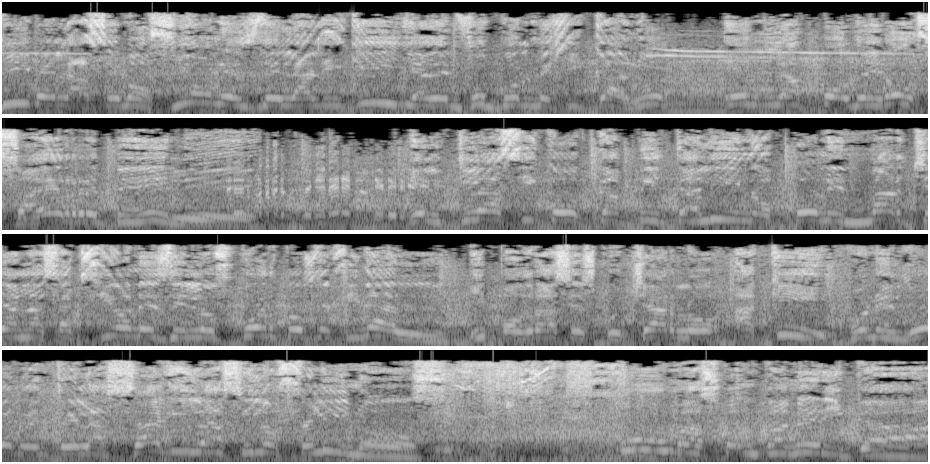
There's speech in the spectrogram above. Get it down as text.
Vive las emociones de la liguilla del fútbol mexicano en la poderosa RPL. El clásico capitalino pone en marcha las acciones de los cuartos de final y podrás escucharlo aquí con el duelo entre las águilas y los felinos. Pumas contra América.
